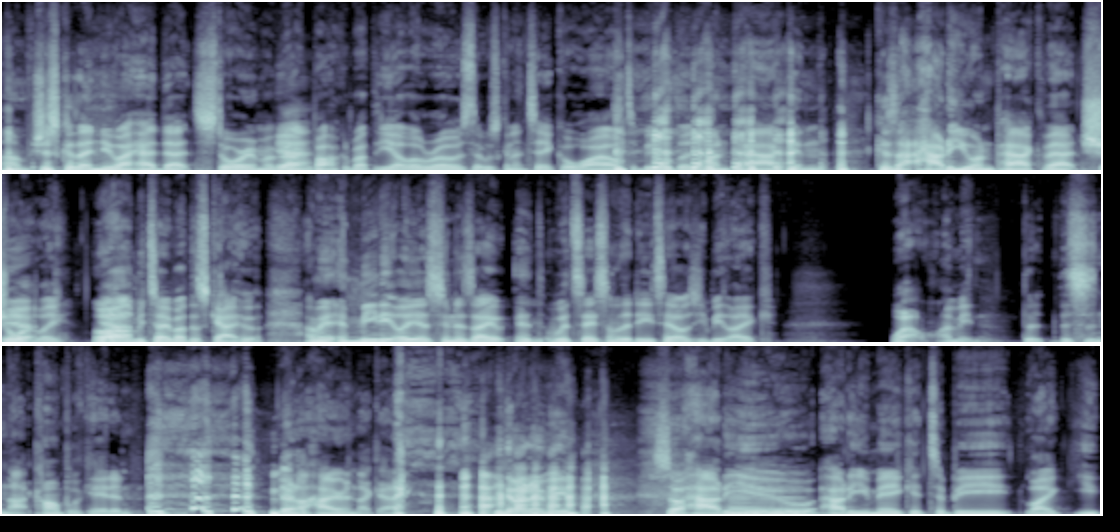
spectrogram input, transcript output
um, just because I knew I had that story in my Yeah. back pocket about the yellow rose that was going to take a while to be able to unpack, and because how do you unpack that shortly? Well, Yeah. let me tell you about this guy who, I mean, immediately as soon as I would say some of the details, you'd be like, well, I mean, th- this is not complicated. You're not hiring that guy. you know what I mean? So how do you Uh. how do you make it to be like you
